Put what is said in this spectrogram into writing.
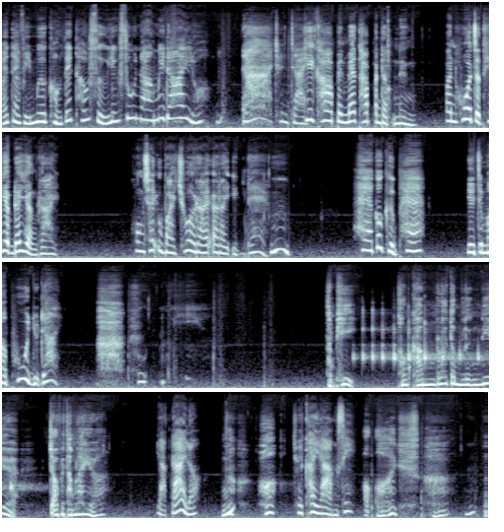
แม้แต่ฝีมือของเต้เท้าสือยังสู้นางไม่ได้เหรออ่าชื่นใจ ที่ข้าเป็นแม่ทัพอันดับหนึ่ง ปันหัวจะเทียบได้อย่างไร คงใช้อุบายชั่วร้ายอะไรอีกแน่ อืมแพ้ก็คือแพ้ ยังจะมาพูดอยู่ได้ ท่านพี่ ทองคำร้อยตำลึงเนี่ย จะเอาไปทำอะไรเหรอ อยากได้เหรอหึฮะ ช่วยข้าอย่างสิอ๋อเอ้ยฮะเอ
